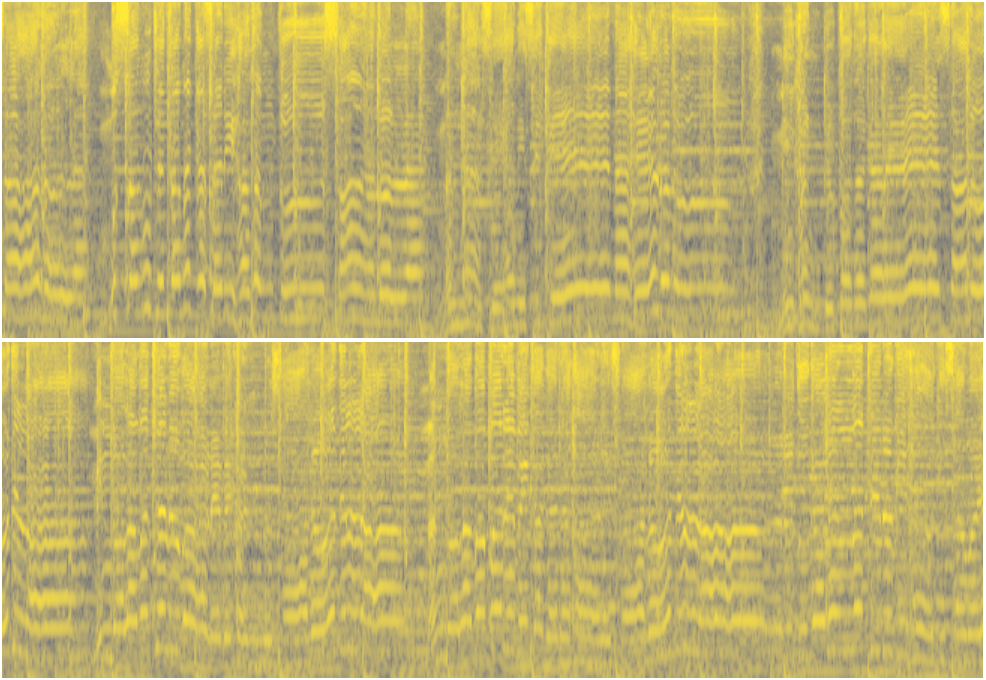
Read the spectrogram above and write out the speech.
ಸಾಲೊಲ್ಲ. ಮುಸ್ಸಂಜೆ ತನಕ ಸನಿಹವಂತೂ ಸಾಲೊಲ್ಲ. ನನ್ನಾಸೆ ಅನಿಸಿಕೆ ನಾ ಹೇಳಲು. ನಿಘಂಟು ಪದಗಳೇ ಸಾಲೋದಿಲ್ಲ. ನಿನ್ನೊಲವ ಚೆಲುವಾಳೆವೆ ಕಣ್ಣು ಸಾಲೋದಿಲ್ಲ. ನನ್ನೊಲವ ಬರೆವೆ ಗಗನ ಹಾಳೆ ಸಾಲೋದಿಲ್ಲ. ಋತುಗಳೆಲ್ಲ ಹೋಗಿ ಸಮಯ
